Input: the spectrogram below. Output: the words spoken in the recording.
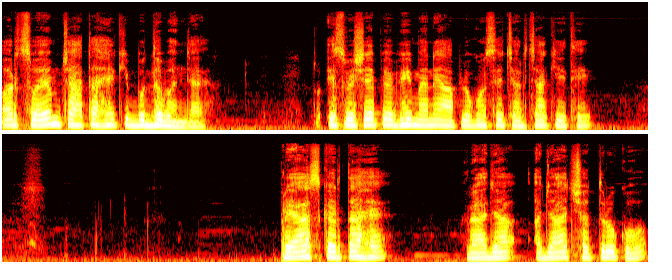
और स्वयं चाहता है कि बुद्ध बन जाए। तो इस विषय पे भी मैंने आप लोगों से चर्चा की थी। प्रयास करता है राजा अजात शत्रु को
